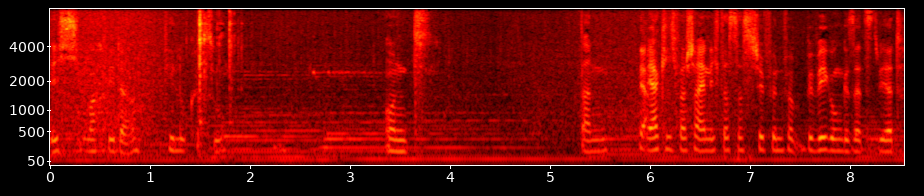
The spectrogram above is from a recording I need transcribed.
Und ich mache wieder die Luke zu. Und dann Ja. merke ich wahrscheinlich, dass das Schiff in Bewegung gesetzt wird.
